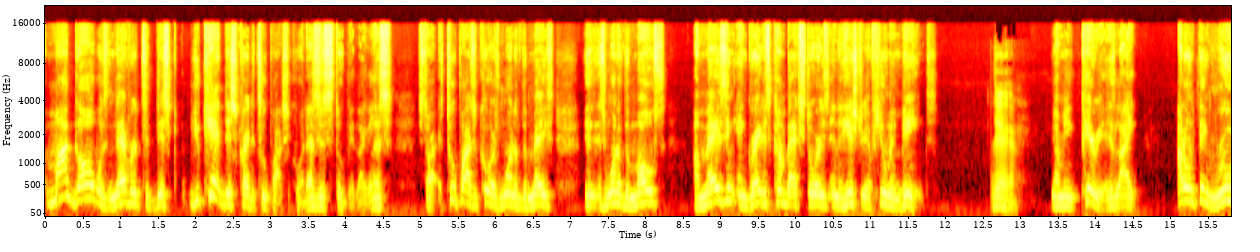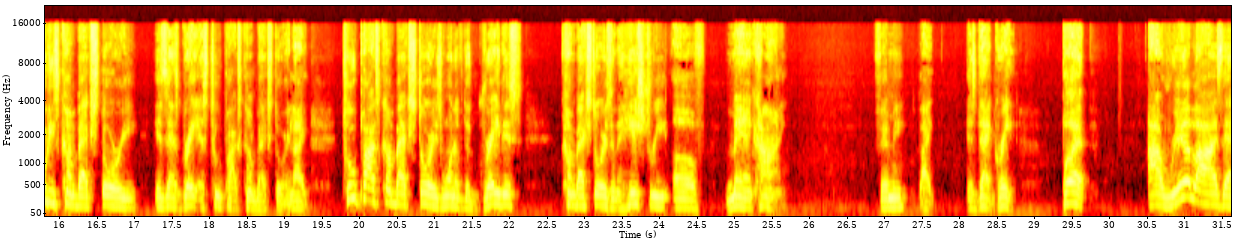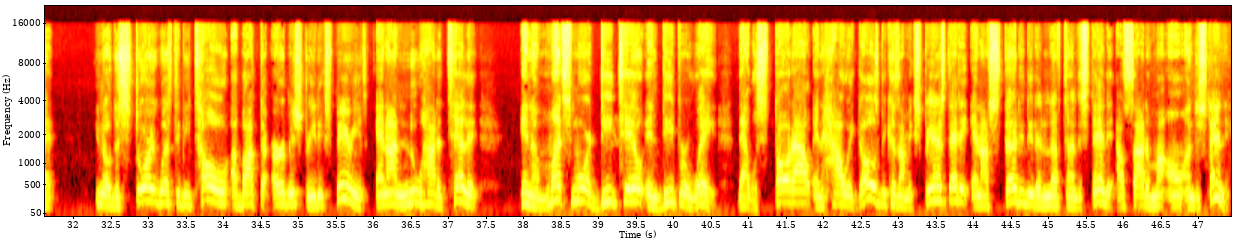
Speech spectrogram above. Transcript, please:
my goal was never to dis. You can't discredit Tupac Shakur. That's just stupid. Like let's start. Tupac Shakur is one of the most is one of the most amazing and greatest comeback stories in the history of human beings. Yeah. You know I mean, period. It's like I don't think Rudy's comeback story is as great as Tupac's comeback story. Like Tupac's comeback story is one of the greatest comeback stories in the history of mankind. Feel me? Like, is that great? But I realized that, you know, the story was to be told about the urban street experience. And I knew how to tell it in a much more detailed and deeper way that was thought out and how it goes because I'm experienced at it and I've studied it enough to understand it outside of my own understanding.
